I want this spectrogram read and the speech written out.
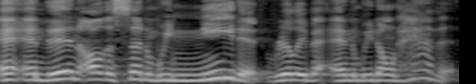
and, and then all of a sudden we need it really bad, and we don't have it.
